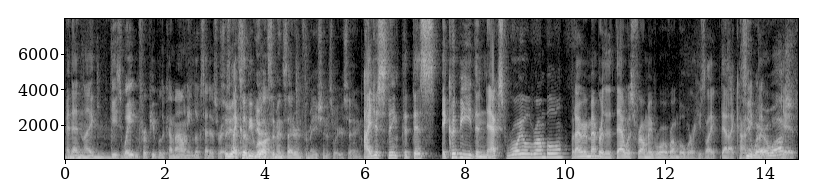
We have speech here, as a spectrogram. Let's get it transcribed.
and then, like, mm. he's waiting for people to come out and he looks at his wrist. so you I could some, be you wrong. had some insider information is what you're saying. I just think that this it could be the next Royal Rumble, but I remember that that was from a Royal Rumble where he's like that iconic. he wear like, a watch? gif.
